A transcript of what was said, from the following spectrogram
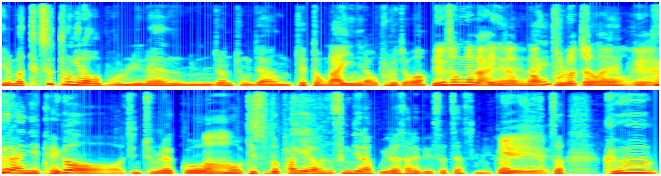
이른바 특수통이라고 불리는 윤 전 총장 개통 라인이라고 부르죠. 윤석열 라인이라고 네, 막 라인 불렀잖아요. 불렀죠. 예. 그 라인이 대거 진출을 했고 어. 뭐 기수도 파괴해가면서 승진하고 이런 사례도 있었지 않습니까? 예, 예. 그래서 그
